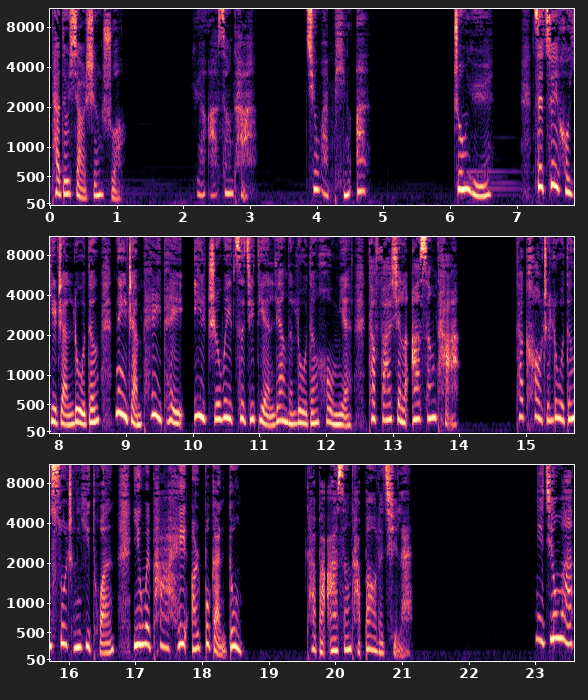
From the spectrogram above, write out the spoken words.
他都小声说：“愿阿桑塔今晚平安。”终于，在最后一盏路灯——那盏佩佩一直为自己点亮的路灯后面，他发现了阿桑塔。他靠着路灯缩成一团，因为怕黑而不敢动。他把阿桑塔抱了起来。“你今晚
